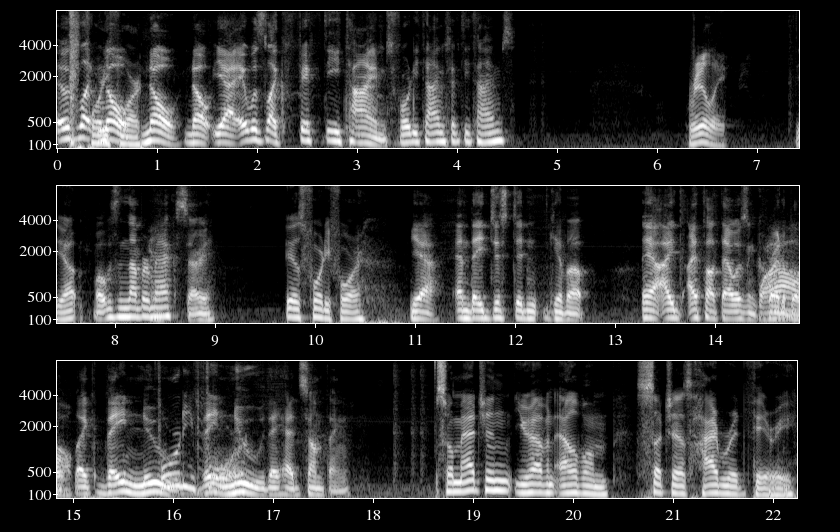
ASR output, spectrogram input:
it was like 44. no, no, no. Yeah, it was like 50 times, 40 times, 50 times. really? Yep, What was the number, Max? Sorry. it was forty-four. Yeah, and they just didn't give up. Yeah, I I thought that was incredible. Wow. Like they knew 44. they knew they had something. So imagine you have an album such as Hybrid Theory,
